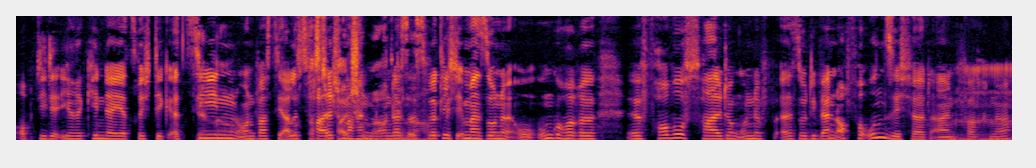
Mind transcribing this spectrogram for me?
ob die ihre Kinder jetzt richtig erziehen genau. und was die alles falsch, falsch machen. Gemacht, und das genau. ist wirklich immer so eine ungeheure äh, Vorwurfshaltung und eine, also die werden auch verunsichert einfach. Ne? Mhm. Ne?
